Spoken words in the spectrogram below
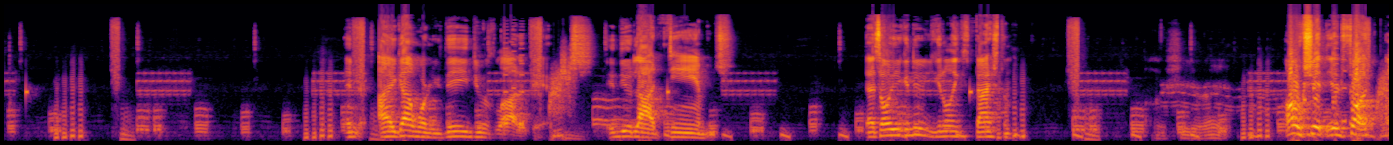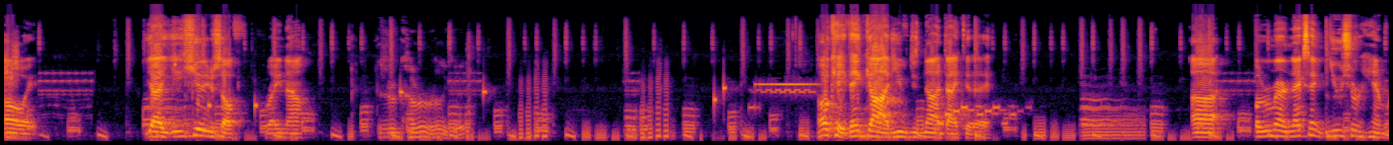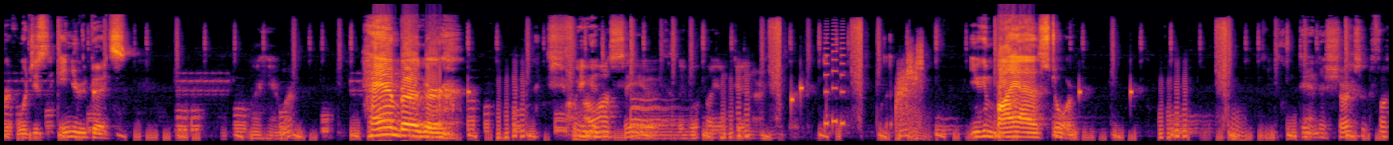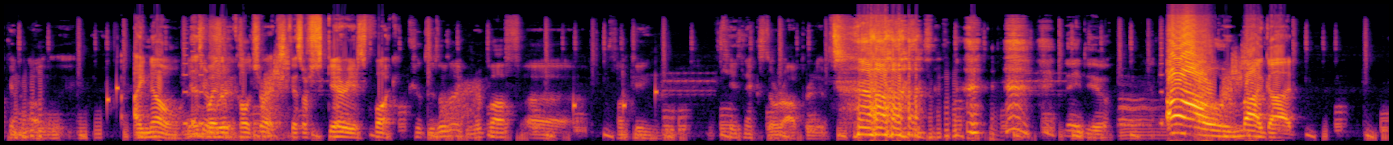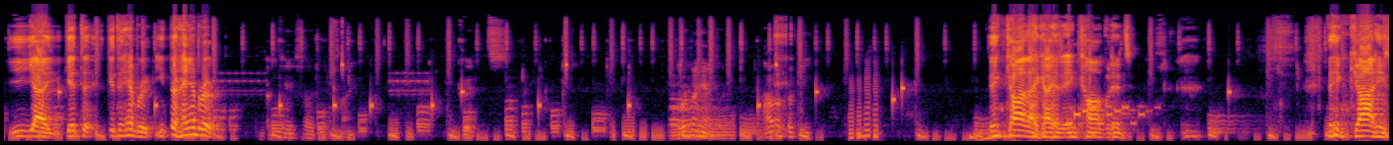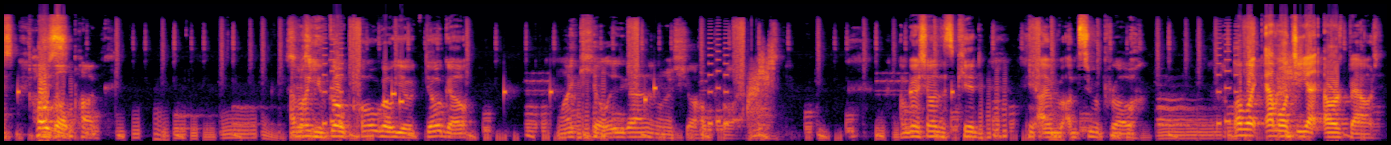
And I got warning you, they do a lot of damage. They do a lot of damage. That's all you can do. You can only bash them. Oh shit, you're right. Oh shit, you're fucked. Oh wait. Yeah, you heal yourself right now. Is recover really good? Okay, thank God you did not die today. Uh, but remember, next time use your hammer, which is in your goods. My hammer? Hamburger. I want to see you. 'cause They look like I'm getting our hamburger. You can buy it at a store. Damn, the sharks look fucking ugly. I know. That's why they're called sharks, because they're scary as fuck. Cause they look like rip off uh fucking kids next door operatives. they do. Oh my god. Yeah, get the get the hamburger. Eat the hamburger. Okay, fine. Goods. Where's my hamburger? I have a cookie. Thank God that guy is incompetent. Thank God he's Pogo punk. How about you go pogo yo dogo? When I kill these guys, I'm gonna show how pro I am. I'm gonna show this kid. I'm I'm super pro. I'm like MLG at Earthbound.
